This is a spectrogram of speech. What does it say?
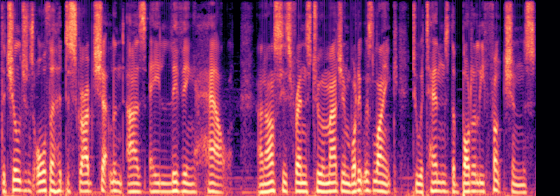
the children's author had described Shetland as a living hell, and asked his friends to imagine what it was like to attend the bodily functions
